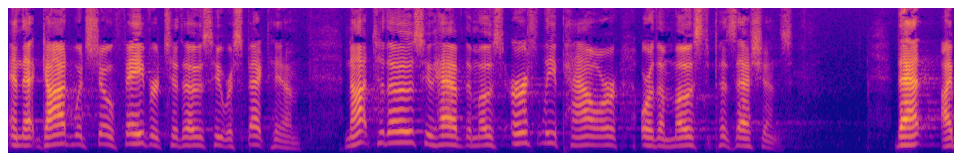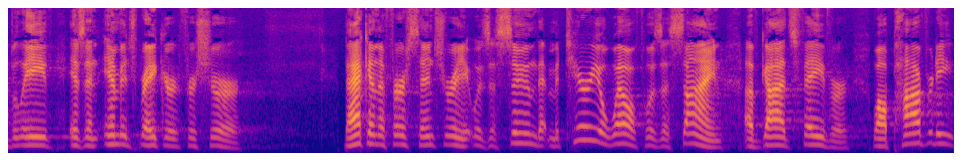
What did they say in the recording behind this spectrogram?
and that God would show favor to those who respect Him, not to those who have the most earthly power or the most possessions. That, I believe, is an image breaker for sure. Back in the first century, it was assumed that material wealth was a sign of God's favor, while poverty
